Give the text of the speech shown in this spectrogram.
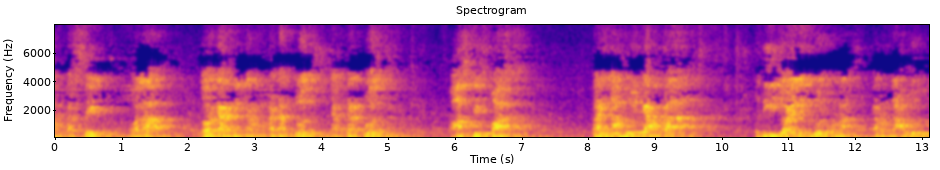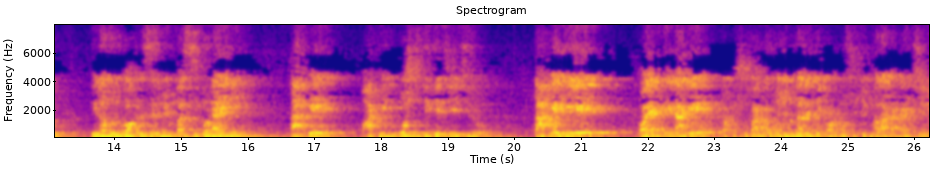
প্রকাশ্যে বলা দরকার নেই, কারণ matter close chapter close past is past তাই রাহুলকে আমরা রিজয়নিং বলব না, কারণ রাহুল তৃণমূল কংগ্রেসের মেম্বারশিপও নেয়নি, তাকে পার্টির পোস্ট দিতে চেয়েছিল, তাকে গিয়ে কয়েকদিন আগে ডক্টর সুকান্ত মজুমদারের যে কর্মসূচি ফালাকাটাই ছিল,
